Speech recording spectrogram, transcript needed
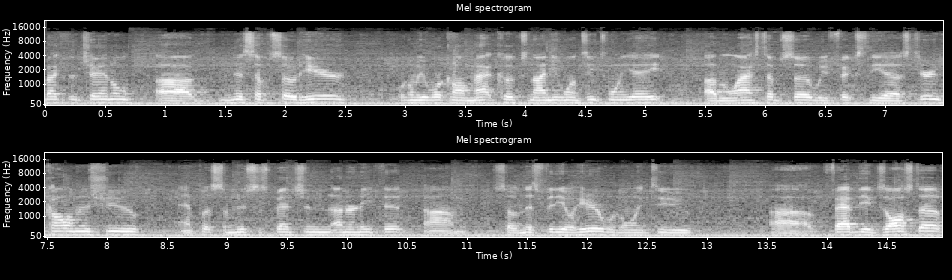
welcome back to the channel. Uh, in this episode here, we're gonna be working on Matt Cook's 91Z28. Uh, in the last episode, we fixed the uh, steering column issue and put some new suspension underneath it. Um, so in this video here, we're going to uh, fab the exhaust up,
